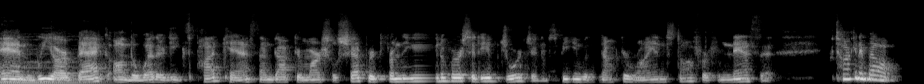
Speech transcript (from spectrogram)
And we are back on the Weather Geeks podcast. I'm Dr. Marshall Shepard from the University of Georgia. And I'm speaking with Dr. Ryan Stauffer from NASA. We're talking about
